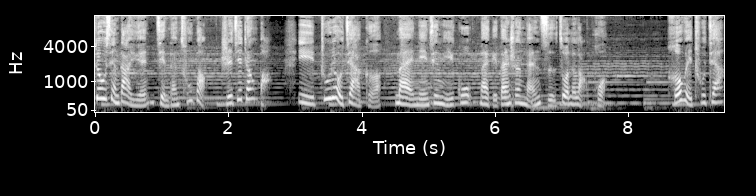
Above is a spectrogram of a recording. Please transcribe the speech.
周姓大员简单粗暴，直接张榜，以猪肉价格卖年轻尼姑，卖给单身男子做了老婆。何为出家？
